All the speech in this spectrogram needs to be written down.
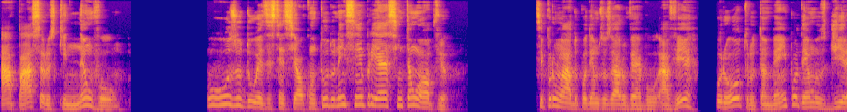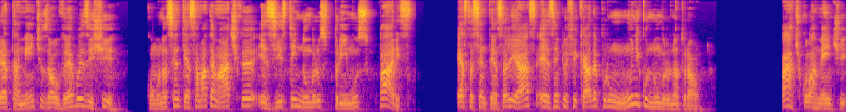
há pássaros que não voam. O uso do existencial, contudo, nem sempre é assim tão óbvio. Se por um lado podemos usar o verbo haver, por outro também podemos diretamente usar o verbo existir, como na sentença matemática existem números primos pares. Esta sentença, aliás, é exemplificada por um único número natural. Particularmente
